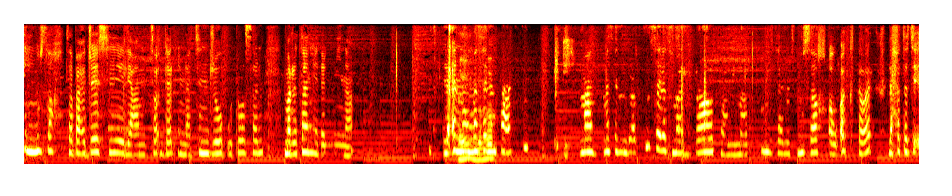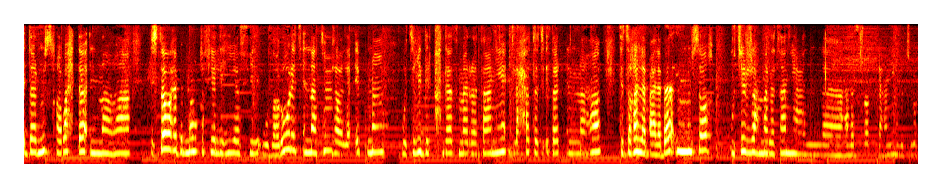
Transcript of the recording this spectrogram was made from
كل نسخ تبع جيسي اللي عم تقدر إنها تنجو وتوصل مرة ثانية للميناء لأنه مثلا بعد مع مثلا بعد كل ثلاث مرات يعني مع كل ثلاث نسخ أو أكثر لحتى تقدر نسخة واحدة إنها تستوعب الموقف يلي هي فيه وضرورة إنها ترجع لابنها وتعيد الأحداث مرة ثانية لحتى تقدر إنها تتغلب على باقي النسخ وترجع مرة ثانية على على الخط يعني وتروح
